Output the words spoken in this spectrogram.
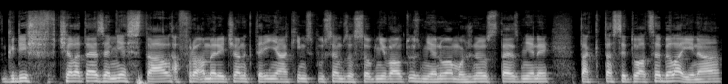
když v čele té země stál afroameričan, který nějakým způsobem zosobňoval tu změnu a možnost té změny, tak ta situace byla jiná.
